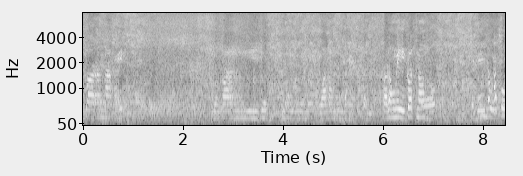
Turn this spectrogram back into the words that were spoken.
Parang. Yung parang yung wanang nakikita. Parang umiikot, no? Ito.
